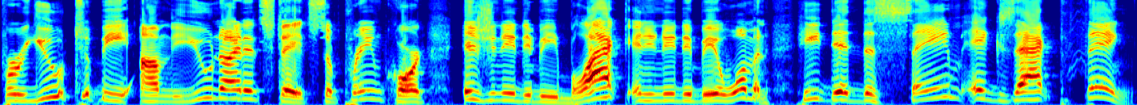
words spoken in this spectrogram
for you to be on the United States Supreme Court is you need to be black and you need to be a woman. He did the same exact thing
